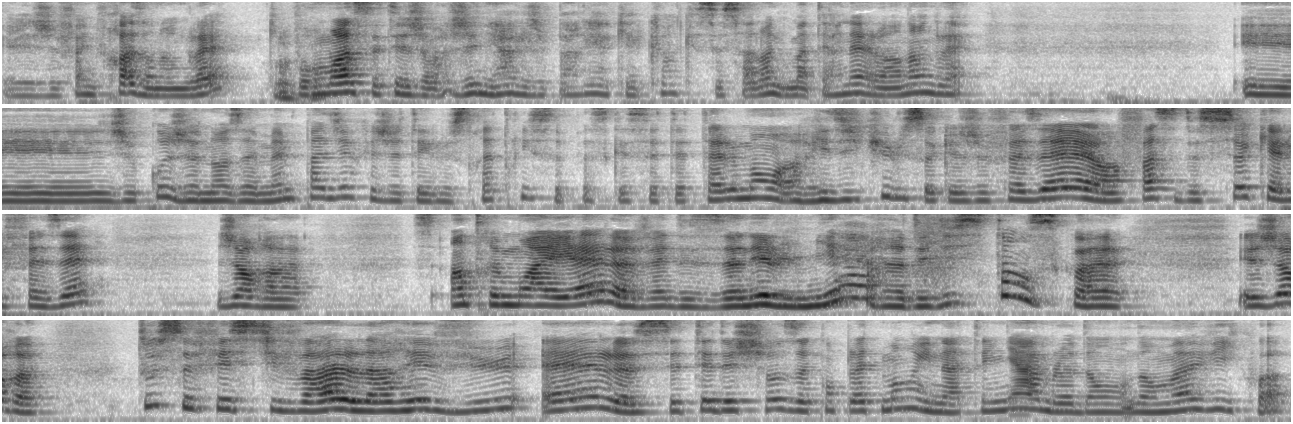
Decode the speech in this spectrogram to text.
et j'ai fait une phrase en anglais qui pour moi c'était genre génial. J'ai parlé à quelqu'un qui c'est sa langue maternelle en anglais. Et du coup, je n'osais même pas dire que j'étais illustratrice parce que c'était tellement ridicule ce que je faisais en face de ce qu'elle faisait. Genre, euh, entre moi et elle, avait des années-lumière de distance, quoi. Et genre, tout ce festival, la revue, elle, c'était des choses complètement inatteignables dans, dans ma vie, quoi.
